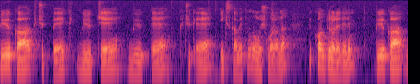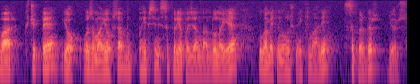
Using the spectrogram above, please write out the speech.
büyük A, küçük B, büyük C, büyük D, küçük E, X gametinin oluşma oranı. Bir kontrol edelim. Büyük A var, Küçük b yok. O zaman yoksa bu hepsini sıfır yapacağından dolayı bu gametin oluşma ihtimali sıfırdır diyoruz.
